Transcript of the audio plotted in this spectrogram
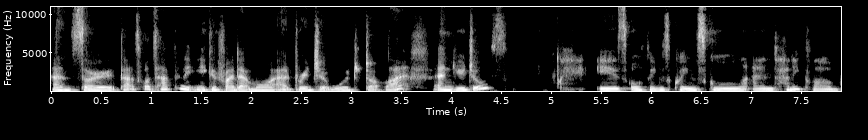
And so that's what's happening. You can find out more at bridgetwood.life. And you, Jules? Is All Things Queen School and Honey Club,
